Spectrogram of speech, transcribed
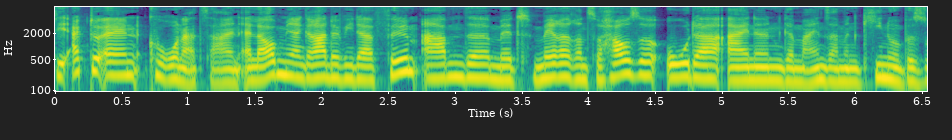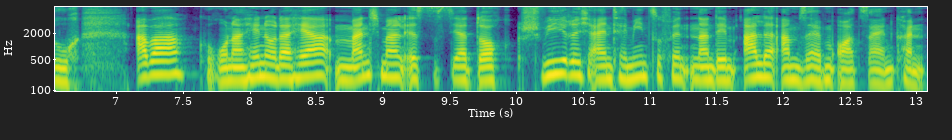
Die aktuellen Corona-Zahlen erlauben ja gerade wieder Filmabende mit mehreren zu Hause oder einen gemeinsamen Kinobesuch. Aber Corona hin oder her, manchmal ist es ja doch schwierig, einen Termin zu finden, an dem alle am selben Ort sein können.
